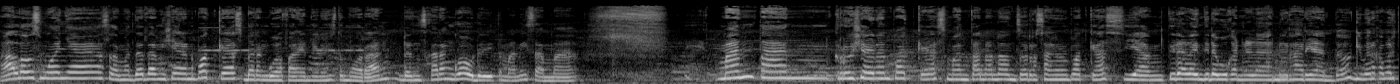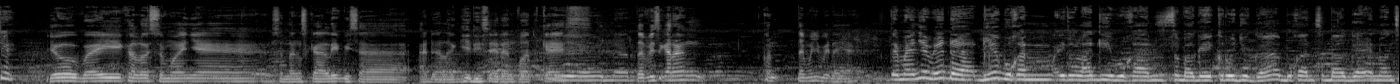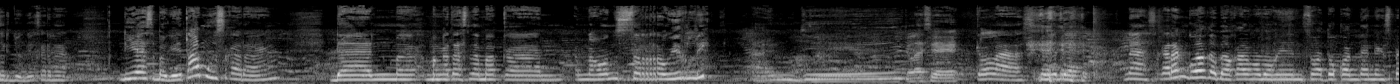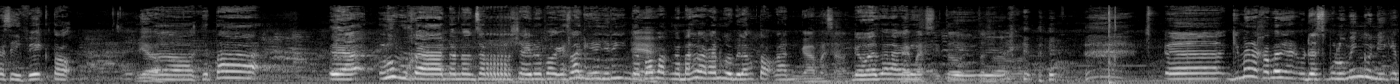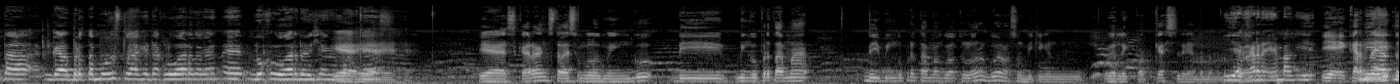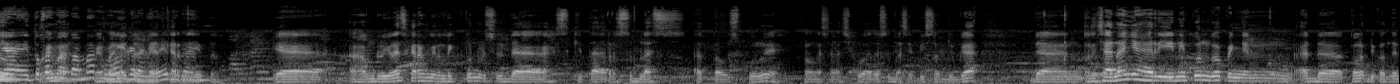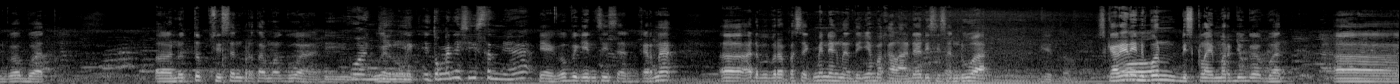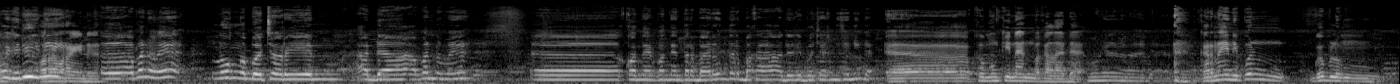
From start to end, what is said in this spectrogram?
Halo semuanya, selamat datang di Sharon Podcast bareng gue Valentinus Tumorang Dan sekarang gue udah ditemani sama mantan kru Sharon Podcast, mantan announcer Sharon Podcast Yang tidak lain tidak bukan adalah Nur Haryanto Gimana kabar cuy? Yo baik kalau semuanya senang sekali bisa ada lagi di Sedan Podcast. Iya, benar. Tapi sekarang temanya beda ya. Temanya beda, dia bukan itu lagi, bukan sebagai kru juga, bukan sebagai announcer juga Karena dia sebagai tamu sekarang Dan me- mengatasnamakan announcer Wirlik Anjing Kelas ya. kelas beda. Nah sekarang gua gak bakal ngomongin suatu konten yang spesifik toh. Yo. Eh, kita ya lu bukan announcer Shiner Podcast lagi ya jadi nggak Iya. apa-apa nggak masalah kan gue bilang tok kan Nggak masalah. nggak masalah kan Bebas ya? itu Iya. terserah Eh, gimana kabarnya udah 10 minggu nih kita nggak bertemu setelah kita keluar tuh kan eh lu keluar dari Shiner Iya iya Podcast iya. Ya sekarang setelah 10 minggu di minggu pertama di minggu pertama gua keluar gua langsung bikin Wirlik Podcast dengan teman-teman Iya karena emang Iya karena itu. itu kan Memang- pertama memang keluar itu, gara-gara itu karena kan. itu. Ya alhamdulillah sekarang Wirlik pun sudah sekitar 11 atau 10 ya kalau nggak salah 10 atau 11 episode juga dan rencananya hari ini pun gue pengen ada collab di konten gue buat eh, nutup season pertama gue di Wirlik. hitungannya season ya Ya gue bikin season karena eh, ada beberapa segmen yang nantinya bakal ada di season 2 gitu. Sekalian ini pun disclaimer juga buat eh, Oh jadi ini orang-orang yang dengar. eh, apa namanya? Lo ngebocorin ada apa namanya? Eh, konten-konten terbaru ntar bakal ada dibocorin di sini nggak? Eh, kemungkinan bakal ada. Mungkin bakal ada. Karena ini pun gue belum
